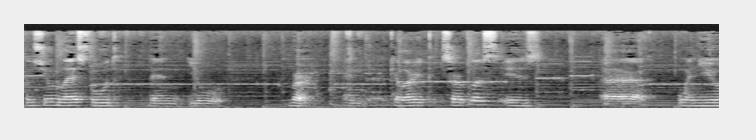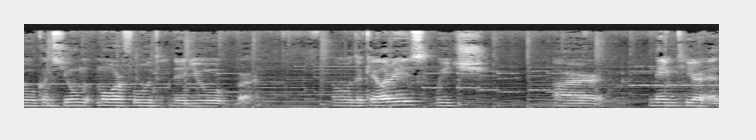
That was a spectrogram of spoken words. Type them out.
consume less food than you burn, and caloric surplus is uh, when you consume more food than you burn. So the calories which are named here as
